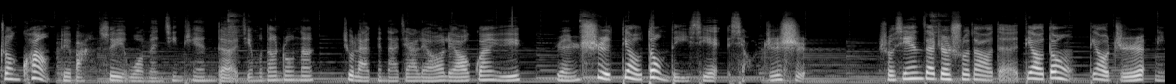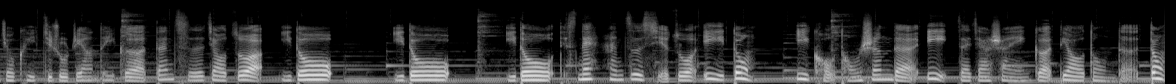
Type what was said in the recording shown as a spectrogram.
状况，对吧？所以，我们今天的节目当中呢，就来跟大家聊一聊关于人事调动的一些小知识。首先，在这说到的调动、调职，你就可以记住这样的一个单词，叫做“移动”。移动，移动，ですね。汉字写作“异动”。异口同声的“异”，再加上一个调动的“动”，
